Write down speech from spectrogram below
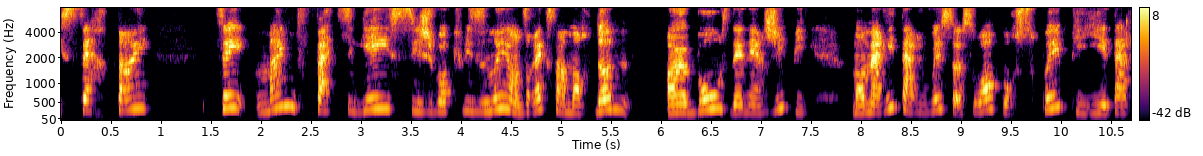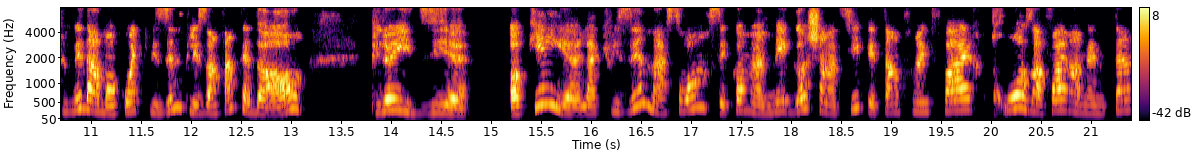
certain. Tu même fatiguée, si je vais cuisiner, on dirait que ça m'ordonne un boost d'énergie. Puis mon mari est arrivé ce soir pour souper, puis il est arrivé dans mon coin de cuisine, puis les enfants étaient dehors. Puis là, il dit euh, OK, euh, la cuisine à soir, c'est comme un méga chantier. Tu es en train de faire trois affaires en même temps.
